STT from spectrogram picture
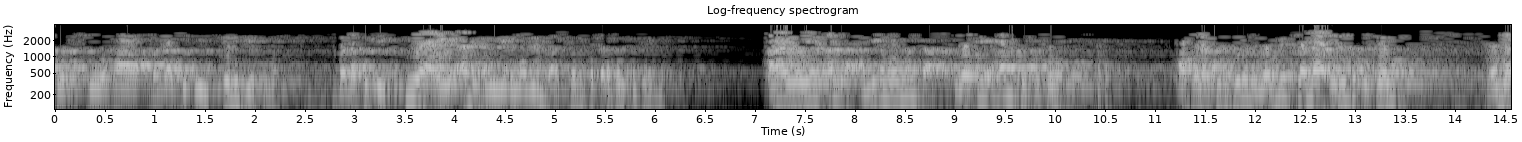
tuhsuha ba za ku yi kirge su ba. Ba za ku yi kiyaye adadin ni'imomin ba sun fi ƙarfin ku kirge ayoyin Allah ni'imominsa wa fi anfusikum afala tunzurun wa fi samai rizqukum وما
